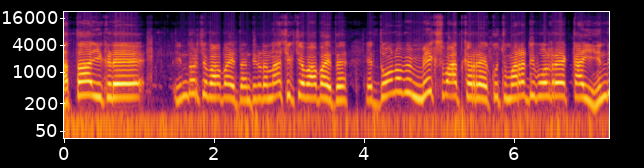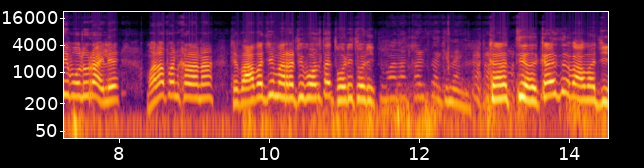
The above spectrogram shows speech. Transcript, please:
आता इकडे इंदौरचे बाबा आहेत आणि तिकडे नाशिकचे बाबा आहेत. हे दोनों भी मिक्स बात कर रहे. कुछ मराठी बोल रहे काही हिंदी बोलू राहिले. मला पण कळा ना हे बाबाजी मराठी बोलताय थोडी थोडी. कळतं की नाही? कळते कळते बाबाजी.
